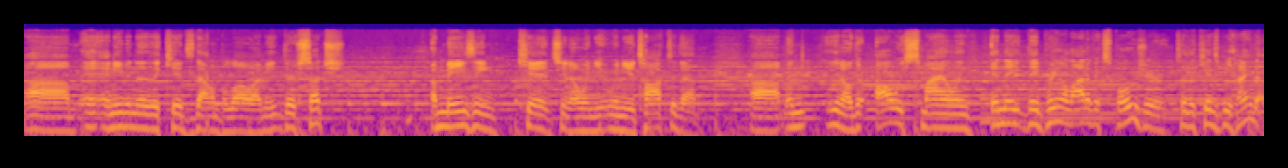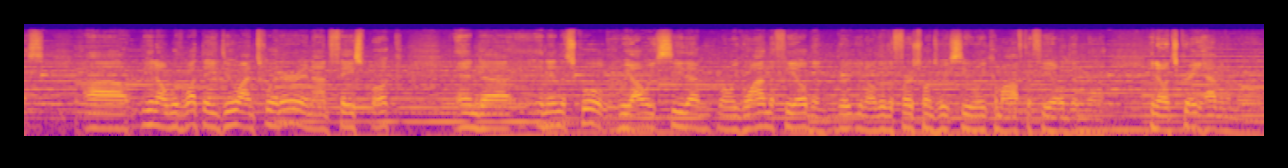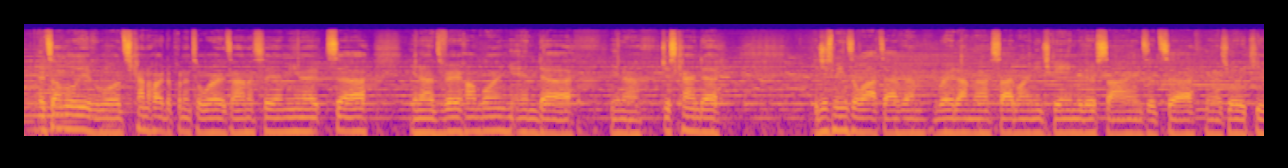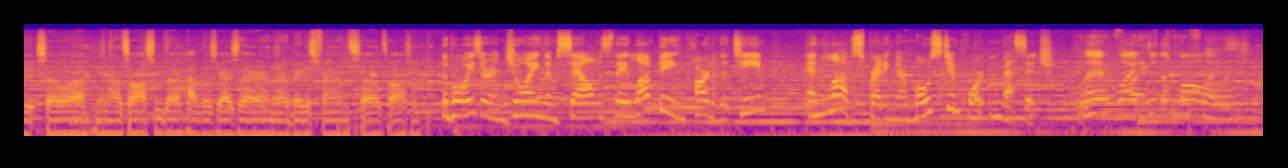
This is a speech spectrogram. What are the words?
um, and, and even to the kids down below. I mean, they're such amazing kids, you know, when you, when you talk to them. Um, and, you know, they're always smiling, and they, they bring a lot of exposure to the kids behind us, uh, you know, with what they do on Twitter and on Facebook. And, uh, and in the school, we always see them when we go on the field, and they're, you know they're the first ones we see when we come off the field, and uh, you know it's great having them around. It's unbelievable. It's kind of hard to put into words, honestly. I mean, it's uh, you know, it's very humbling, and uh, you know, just kind of, it just means a lot to have them right on the sideline each game with their signs. It's uh, you know, it's really cute. So uh, you know, it's awesome to have those guys there, and they're our biggest fans. So it's awesome. The boys are enjoying themselves. They love being part of the team and love spreading their most important message. Live life to the fullest.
